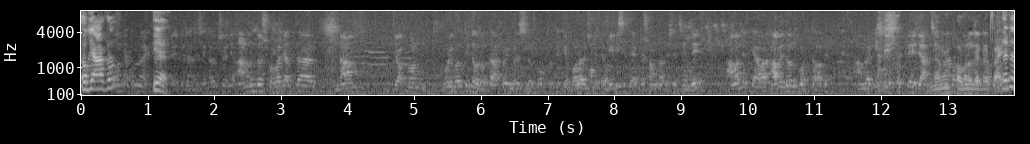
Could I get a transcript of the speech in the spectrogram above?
ওকে আর কোন ইয়ে। সেটা হচ্ছে যে আনন্দ শোভাযাত্রার নাম যখন পরিবর্তিত হলো তারপর ইউনেস্কোর পক্ষ থেকে বলা হয়েছিল বিবিসিতে একটা সংবাদ এসেছে যে আমাদেরকে আবার আবেদন করতে হবে। আমরা কি সেই প্রক্রিয়ায় যাচ্ছি আমরা ফর্মাল লেটার পাই এটা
